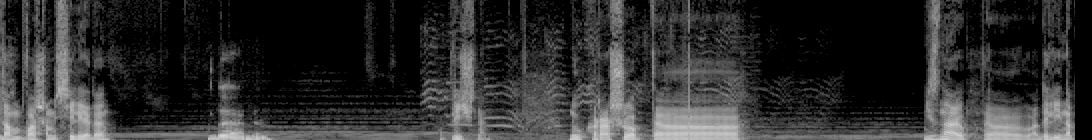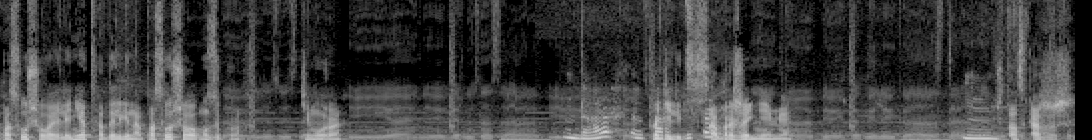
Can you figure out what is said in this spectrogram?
Там в вашем селе, да? Да, да. Отлично. Ну, хорошо. А... Не знаю, а, Аделина послушала или нет. Аделина послушала музыку Тимура? Да. Поделиться соображениями. Что скажешь?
